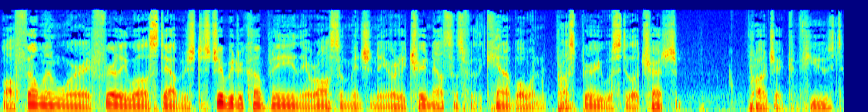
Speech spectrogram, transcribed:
while Filmin were a fairly well-established distributor company, and they were also mentioned in the early trade announcements for the Cannibal when Prosperity was still a trash project. Confused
